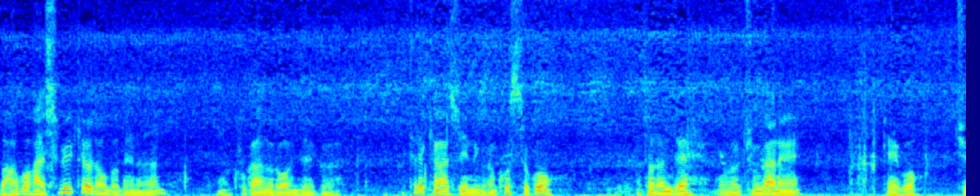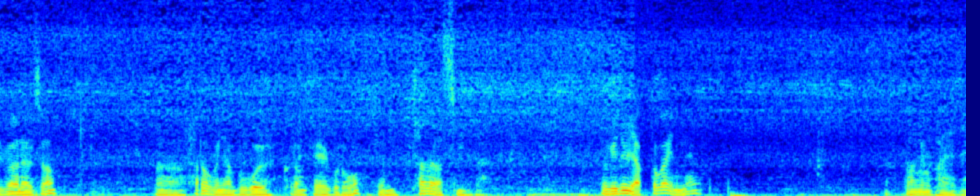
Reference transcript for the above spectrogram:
왕복 한 11km 정도 되는 어, 구간으로 이제 그 트레킹 할 수 있는 그런 코스고 저는 이제 오늘 중간에 계곡 주변에서 어, 하루 그냥 묵을 그런 계획으로 좀 찾아왔습니다. 여기 좀 약도가 있네요. 한번 봐야지.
